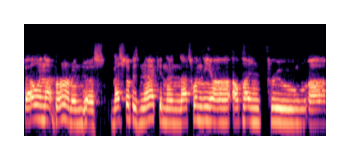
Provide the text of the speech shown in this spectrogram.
fell in that berm and just messed up his neck, and then that's when the uh, Alpine crew uh,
